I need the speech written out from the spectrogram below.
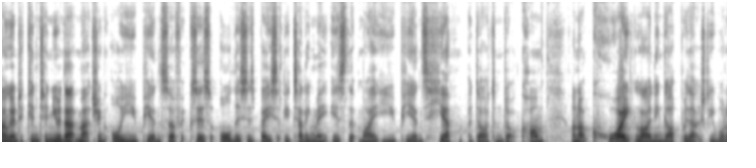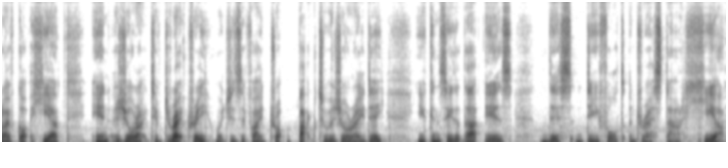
I'm going to continue that matching all UPN suffixes. All this is basically telling me is that my UPNs here, adatum.com, are not quite lining up with actually what I've got here in Azure Active Directory, which is if I drop back to Azure AD, you can see that that is this default address down here.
